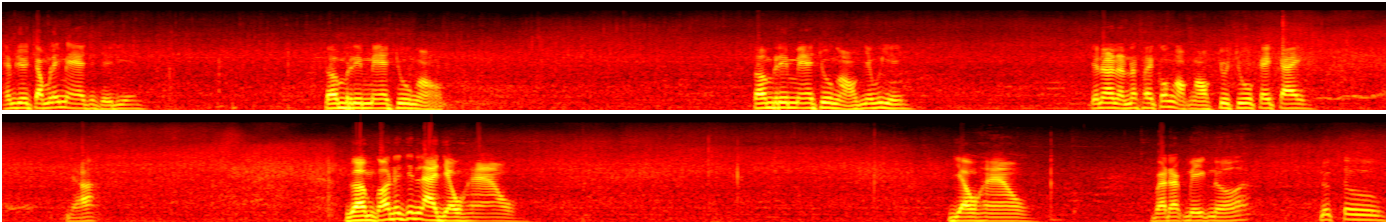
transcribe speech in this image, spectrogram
Em vô trong lấy me cho chị đi em. Tôm rim me chua ngọt. Tôm rim me chua ngọt nha quý vị. Cho nên là nó phải có ngọt ngọt, chua chua, cay cay. Đó. Gồm có đó chính là dầu hào. Dầu hào. Và đặc biệt nữa, nước tương,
